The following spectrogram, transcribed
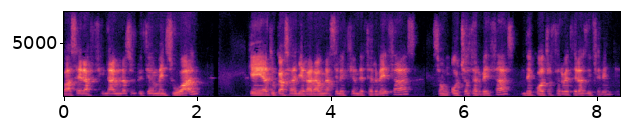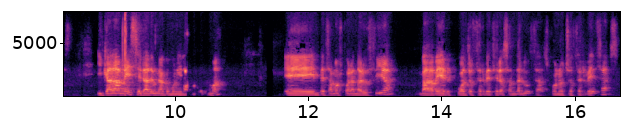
va a ser al final una suscripción mensual que a tu casa llegará una selección de cervezas, son ocho cervezas de cuatro cerveceras diferentes y cada mes será de una comunidad autónoma. Eh, empezamos por Andalucía, va a haber cuatro cerveceras andaluzas con ocho cervezas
